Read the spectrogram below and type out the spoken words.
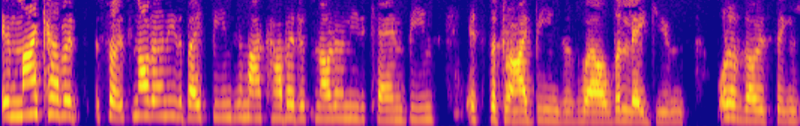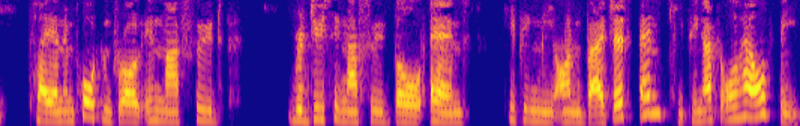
in my cupboard, so it's not only the baked beans in my cupboard, it's not only the canned beans, it's the dried beans as well, the legumes, all of those things play an important role in my food, reducing my food bill and keeping me on budget and keeping us all healthy.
